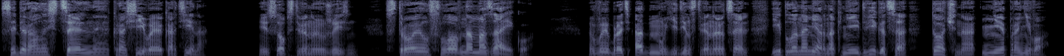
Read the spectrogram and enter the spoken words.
собиралась цельная, красивая картина. И собственную жизнь строил словно мозаику. Выбрать одну единственную цель и планомерно к ней двигаться точно не про него.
